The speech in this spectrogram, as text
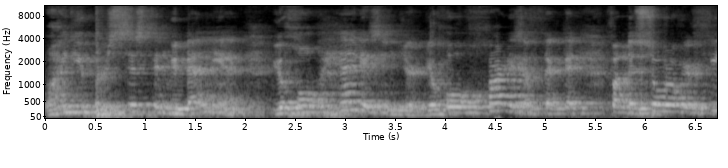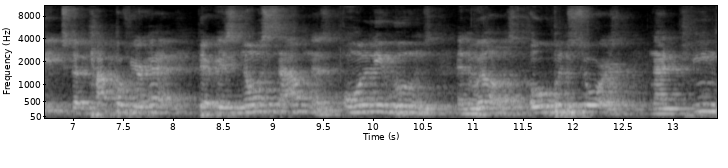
Why do you persist in rebellion? Your whole head is injured. Your whole heart is afflicted. From the sole of your feet to the top of your head, there is no soundness, only wounds and welts, open sores, not clean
